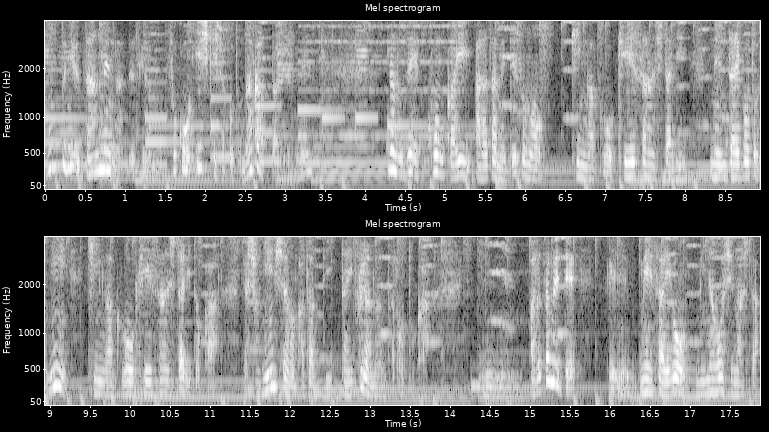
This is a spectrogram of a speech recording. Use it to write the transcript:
本当に残念なんですけどもそこを意識したことなかったんですね。なので今回改めてその金額を計算したり年代ごとに金額を計算したりとかいや初任者の方って一体いくらなんだろう改めて、えー、明細を見直しました。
